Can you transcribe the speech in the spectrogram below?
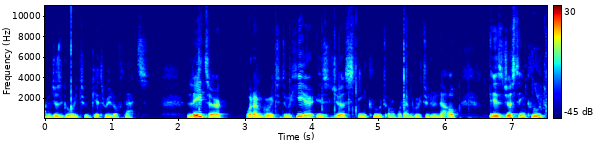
I'm just going to get rid of that. Later, what I'm going to do here is just include, or what I'm going to do now, is just include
